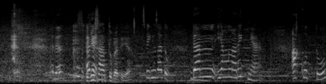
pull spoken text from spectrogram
Ada. Bikin Oke, satu berarti ya. speaking satu. Dan yang menariknya, aku tuh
